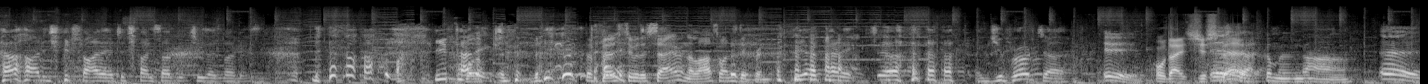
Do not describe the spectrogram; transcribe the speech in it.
how hard did you try there to try and substitute those letters? you panicked. the, the first two are the same, and the last one is different. yeah, panicked. Gibraltar. Eh, Oh, that is just Yeah. there. come on. Eh,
